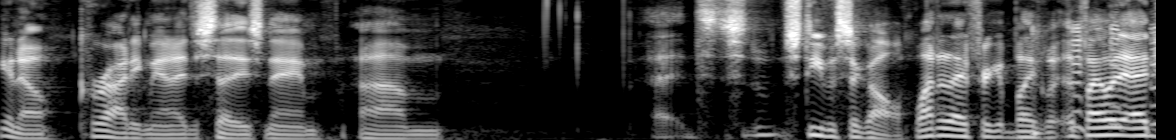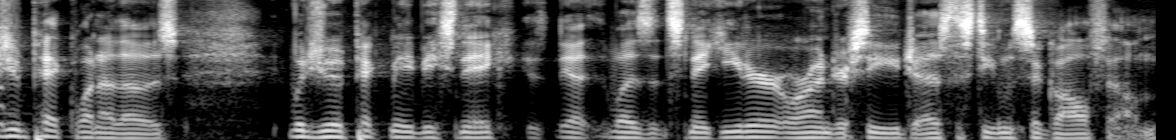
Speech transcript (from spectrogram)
you know, Karate Man? I just said his name. Um, uh, Steven Seagal. Why did I forget? Blank? If I would had you pick one of those, would you have picked maybe Snake? uh, Was it Snake Eater or Under Siege as the Steven Seagal film?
